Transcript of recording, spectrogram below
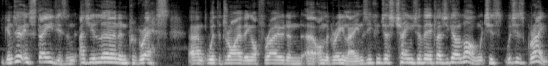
You can do it in stages and as you learn and progress um, with the driving off-road and uh, on the green lanes, you can just change the vehicle as you go along, which is, which is great.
